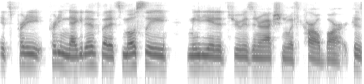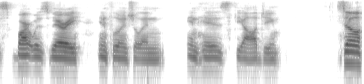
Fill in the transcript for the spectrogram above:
it's pretty pretty negative, but it's mostly mediated through his interaction with Karl Barth, because Barth was very influential in in his theology. So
